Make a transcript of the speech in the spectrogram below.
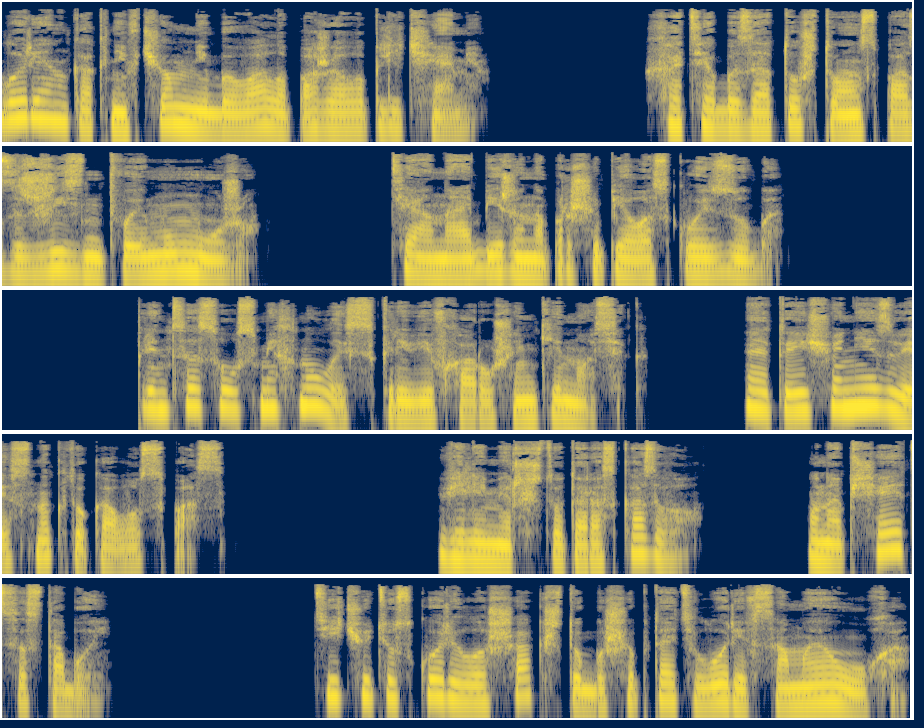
Лориан, как ни в чем не бывало, пожала плечами. «Хотя бы за то, что он спас жизнь твоему мужу». Тиана обиженно прошипела сквозь зубы. Принцесса усмехнулась, скривив хорошенький носик. «Это еще неизвестно, кто кого спас». «Велимир что-то рассказывал? Он общается с тобой?» Ти чуть ускорила шаг, чтобы шептать Лори в самое ухо.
